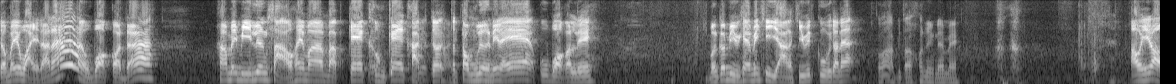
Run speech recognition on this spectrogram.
จะไม่ไหวแล้วนะผมบอกก่อนนะถ้าไม่มีเรื่องสาวให้มาแบบแก้คงแก้ขัดก็จะต้องเรื่องนี้แหละกูบอกกันเลย มันก็มีอยู่แค่ไม่กี่อย่างชีวิตกูตอนเนี้ยต้องหาพี่จอร์ดคนหนึ่งได้ไหม เอางี้เรา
